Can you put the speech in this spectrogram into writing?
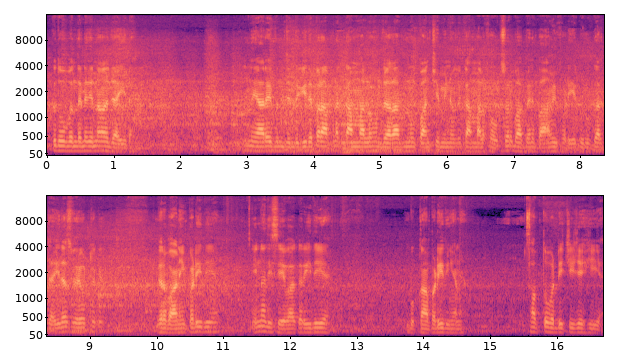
ਇੱਕ ਦੋ ਬੰਦੇ ਨੇ ਜਿਹਨਾਂ ਨਾਲ ਜਾਈਦਾ। ਨਿਆਰੇ ਬੰ ਜ਼ਿੰਦਗੀ ਦੇ, ਪਰ ਆਪਣਾ ਕੰਮ ਵੱਲ ਹੁਣ ਜ਼ਿਆਦਾ ਨੂੰ 5-6 ਮਹੀਨੇ ਹੋ ਗਏ ਕੰਮ ਵੱਲ ਫੋਕਸ ਔਰ ਬਾਬੇ ਨੇ ਬਾਹ ਵੀ ਫੜੀ ਹੈ, ਗੁਰੂ ਘਰ ਜਾਈਦਾ ਸਵੇਰੇ ਉੱਠ ਕੇ। ਗੁਰਬਾਣੀ ਪੜ੍ਹੀ ਦੀ ਹੈ। ਇਹਨਾਂ ਦੀ ਸੇਵਾ ਕਰੀ ਦੀ ਹੈ। ਬੁੱਕਾਂ ਪੜ੍ਹੀ ਦੀਆਂ ਨੇ। ਸਭ ਤੋਂ ਵੱਡੀ ਚੀਜ਼ ਇਹੀ ਹੈ।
